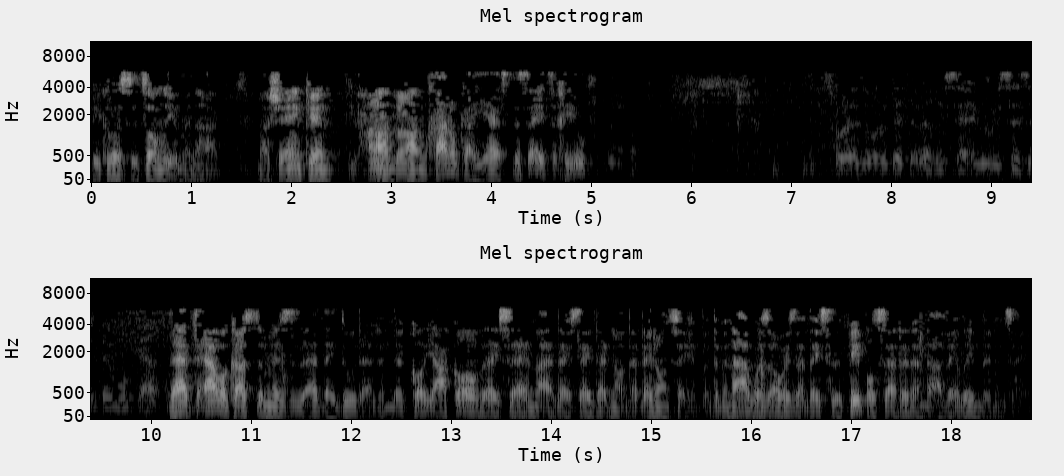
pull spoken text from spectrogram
Because it's only a minhag. Mashen ken on, on Chanukah he has to say it's a chiyuv. The. That's our custom is that they do that. And they call Yaakov they say they say that no that they don't say it. But the minhag was always that they the people said it and the Avelim didn't say it.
